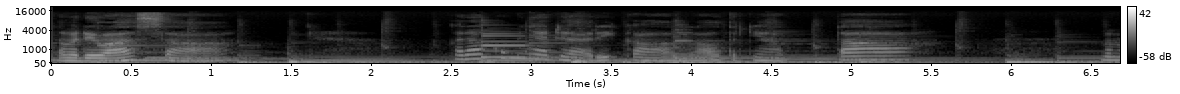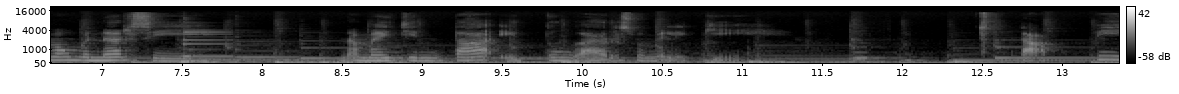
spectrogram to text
tambah dewasa karena aku menyadari kalau ternyata memang benar sih namanya cinta itu nggak harus memiliki. Tapi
